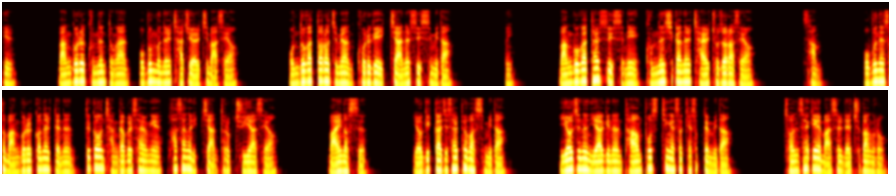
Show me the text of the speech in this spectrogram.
1. 망고를 굽는 동안 오븐 문을 자주 열지 마세요. 온도가 떨어지면 고르게 익지 않을 수 있습니다. 2. 망고가 탈 수 있으니 굽는 시간을 잘 조절하세요. 3. 오븐에서 망고를 꺼낼 때는 뜨거운 장갑을 사용해 화상을 입지 않도록 주의하세요. 마이너스. 여기까지 살펴봤습니다. 이어지는 이야기는 다음 포스팅에서 계속됩니다. 전 세계의 맛을 내 주방으로.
